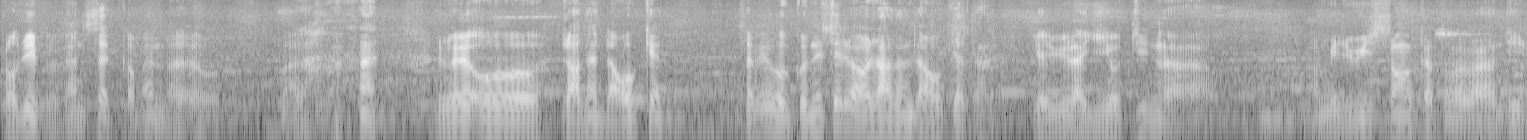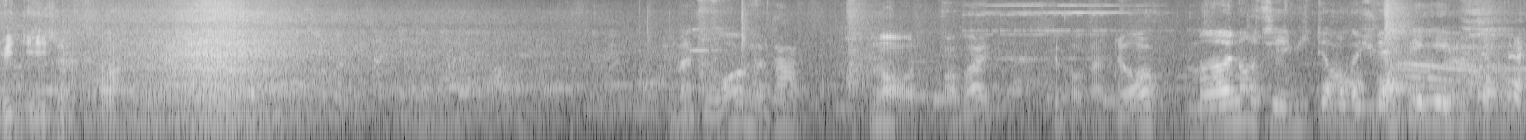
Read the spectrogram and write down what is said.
aujourd'hui, il fait 27 quand même. euh, voilà. Je vais au jardin de la Roquette. Vous savez, vous connaissez le jardin de la Roquette hein? Il y a eu la guillotine en 1898 19 Voilà. 20 euros maintenant Non, c'est pas vrai. C'est pas 20 euros. Bah non, c'est 8 euros, bah, je viens de payer 8 euros.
